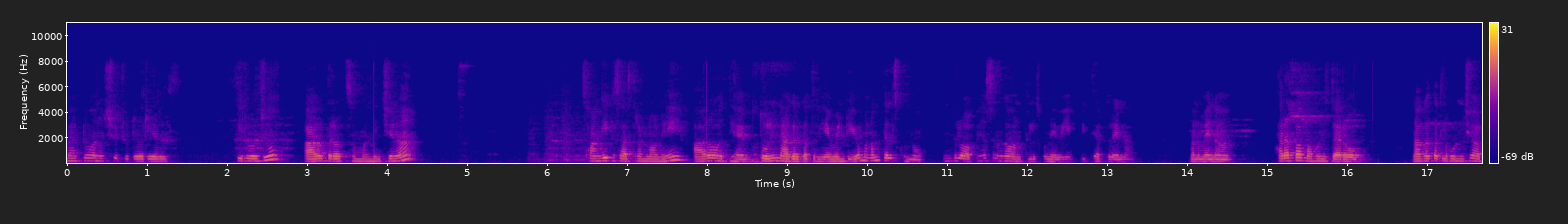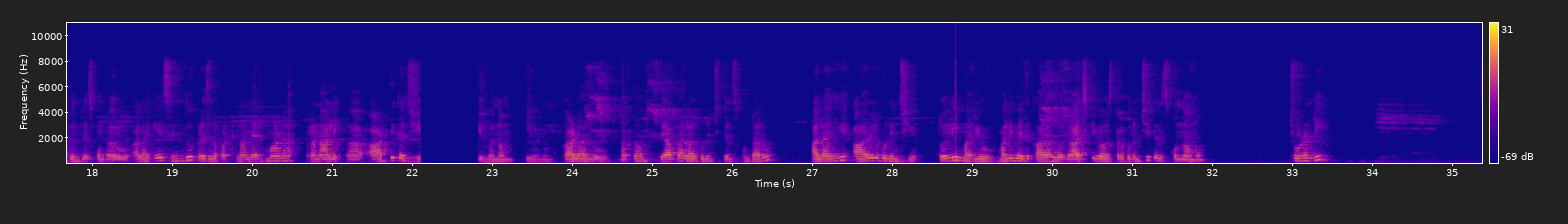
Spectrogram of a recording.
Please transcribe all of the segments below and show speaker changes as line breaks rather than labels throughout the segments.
Back to Anusri tutorials ఈరోజు ఆరో తరగతికి సంబంధించిన సాంఘిక శాస్త్రంలోని ఆరో అధ్యాయం తొలి నాగరికతలు ఏమేంటియో మనం తెలుసుకుందాం. ఇందులో అభ్యాసంగా మనం తెలుసుకునేవి విద్యార్థులైన మనమైన హరప్ప మహంజారో నాగరికతల గురించి అర్థం చేసుకుంటారు. అలాగే సింధు ప్రజల పట్టణ నిర్మాణ ప్రణాళిక ఆర్థిక జీవనం జీవనం కళలు మతం వ్యాపారాల గురించి తెలుసుకుంటారు. అలాగే ఆర్యుల గురించి తొలి మరియు మలివేద కాలంలో రాజకీయ వ్యవస్థల గురించి తెలుసుకుందాము. చూడండి.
